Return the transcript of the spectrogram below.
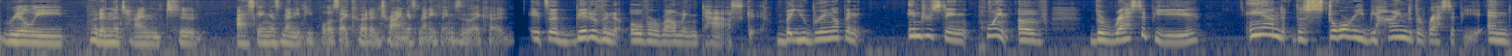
really put in the time to asking as many people as I could and trying as many things as I could. It's a bit of an overwhelming task, but you bring up an interesting point of the recipe and the story behind the recipe and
